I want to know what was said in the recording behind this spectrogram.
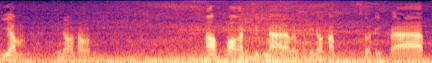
เยี่ยมพี่น้องทั้งเอาพอกันคลิปหนาแล้วกันครับพี่น้องครับ สวัสดีครับ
